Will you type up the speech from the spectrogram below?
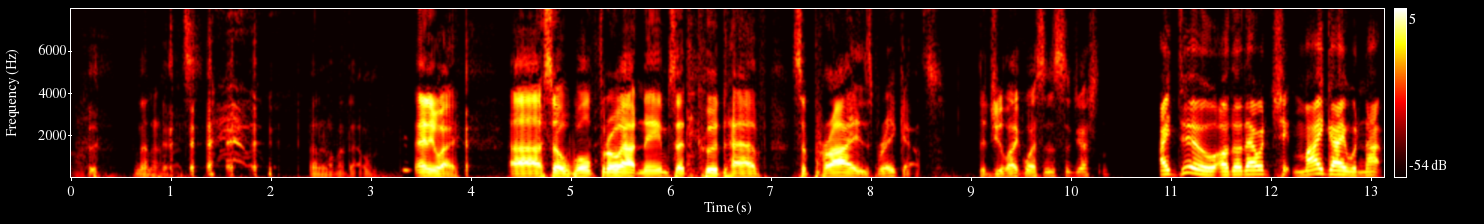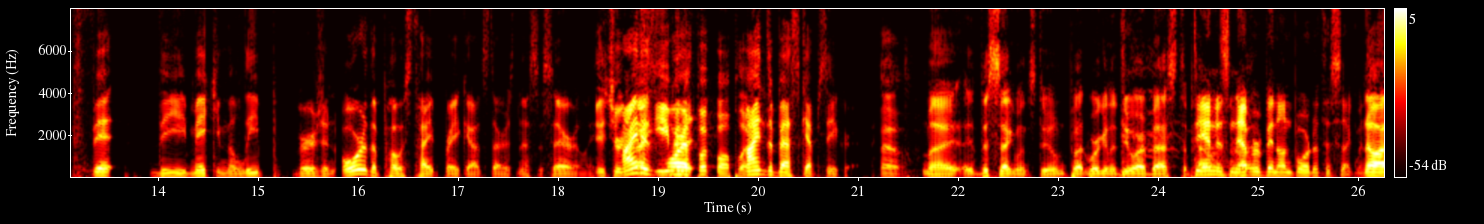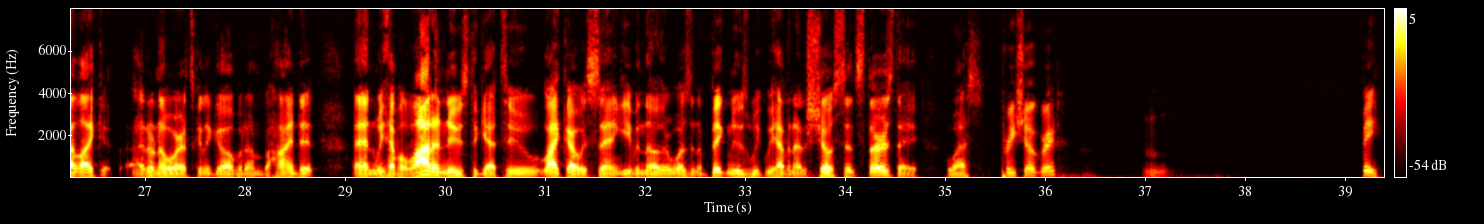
know. That's- I don't know about that one. Anyway, uh, so we'll throw out names that could have surprise breakouts. Did you like Wes's suggestion? I do, although that would ch- my guy would not fit the making the leap version or the post type breakout stars necessarily. Is your Mine guy is even more- a football player? Mine's a best kept secret. Oh. My uh, this segment's doomed, but we're gonna do our best to. Dan has never it. been on board with this segment. No, I like it. I don't know where it's gonna go, but I'm behind it, and we have a lot of news to get to. Like I was saying, even though there wasn't a big news week, we haven't had a show since Thursday. Wes Pre-show grade? Mm. B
